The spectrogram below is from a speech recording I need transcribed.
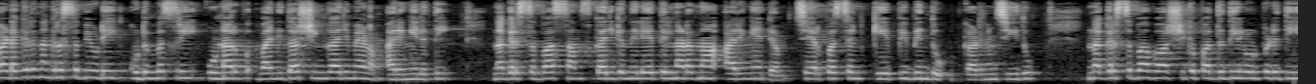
വടകര നഗരസഭയുടെ കുടുംബശ്രീ ഉണർവ് വനിതാ ശിങ്കാരിമേളം അരങ്ങിലെത്തി. നഗരസഭാ സാംസ്കാരിക നിലയത്തിൽ നടന്ന അരങ്ങേറ്റം ചെയർപേഴ്സൺ കെ പി ബിന്ദു ഉദ്ഘാടനം ചെയ്തു. നഗരസഭാ വാർഷിക പദ്ധതിയിൽ ഉൾപ്പെടുത്തി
